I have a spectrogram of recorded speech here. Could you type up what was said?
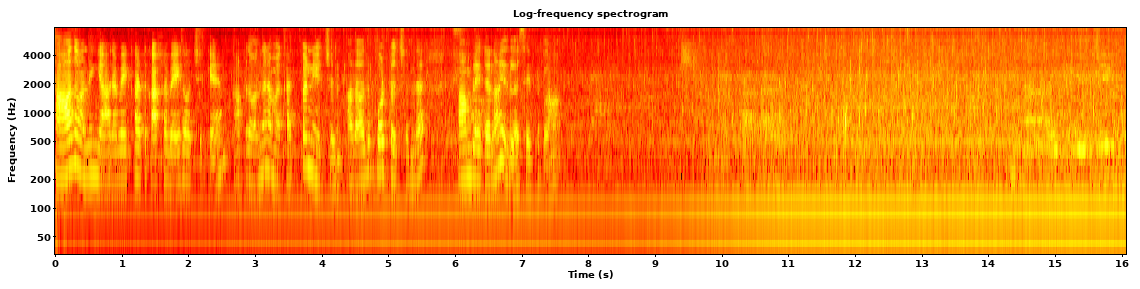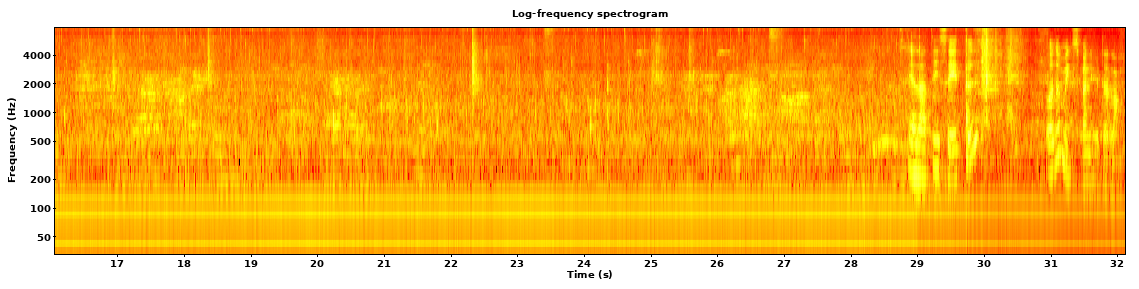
சாதம் வந்து இங்கே அரை வேக்காட்டுக்காக வேக வச்சுருக்கேன். அப்புறம் வந்து நம்ம கட் பண்ணி வச்சிருந்தோம் அதாவது போட்டு வச்சுருந்த ஆம்லேட்டெல்லாம் இதில் சேர்த்துக்கலாம். எல்லாத்தையும் சேர்த்து ஒரு மிக்ஸ் பண்ணி விட்டுடலாம்.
